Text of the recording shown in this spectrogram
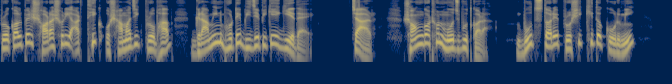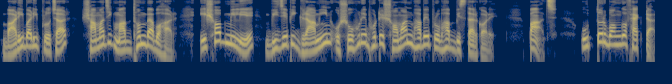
প্রকল্পের সরাসরি আর্থিক ও সামাজিক প্রভাব গ্রামীণ ভোটে বিজেপিকে এগিয়ে দেয়। চার, সংগঠন মজবুত করা। বুথ স্তরে প্রশিক্ষিত কর্মী, বাড়ি বাড়ি প্রচার, সামাজিক মাধ্যম ব্যবহার, এসব মিলিয়ে বিজেপি গ্রামীণ ও শহুরে ভোটে সমানভাবে প্রভাব বিস্তার করে। পাঁচ, উত্তরবঙ্গ ফ্যাক্টর।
